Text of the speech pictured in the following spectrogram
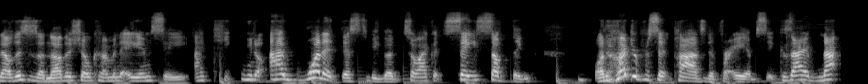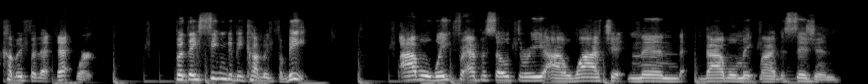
Now, this is another show coming to AMC. I keep, you know, I wanted this to be good so I could say something 100% positive for AMC because I am not coming for that network, but they seem to be coming for me. I will wait for episode three. I'll watch it and then that will make my decision.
